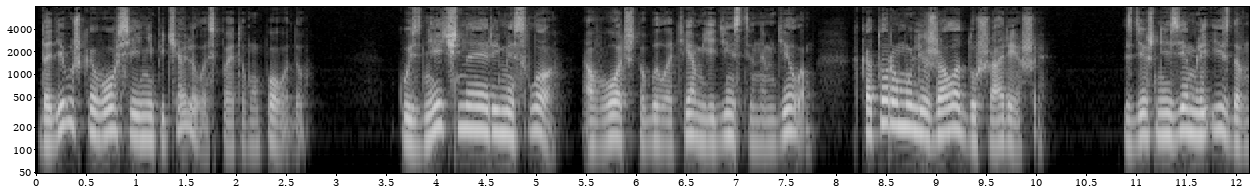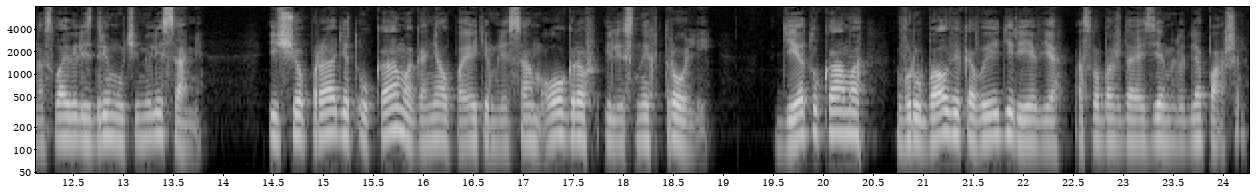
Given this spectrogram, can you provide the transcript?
Да девушка вовсе и не печалилась по этому поводу. Кузнечное ремесло, вот что было тем единственным делом, к которому лежала душа Реши. Здешние земли издавна славились дремучими лесами. Еще прадед Укама гонял по этим лесам огров и лесных троллей. Дед Укама вырубал вековые деревья, освобождая землю для пашин.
